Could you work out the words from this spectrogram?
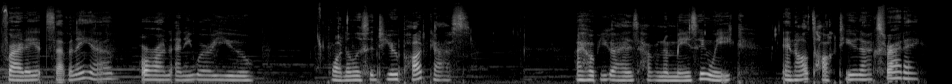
Friday at 7 a.m. or on anywhere you want to listen to your podcast. I hope you guys have an amazing week, and I'll talk to you next Friday.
